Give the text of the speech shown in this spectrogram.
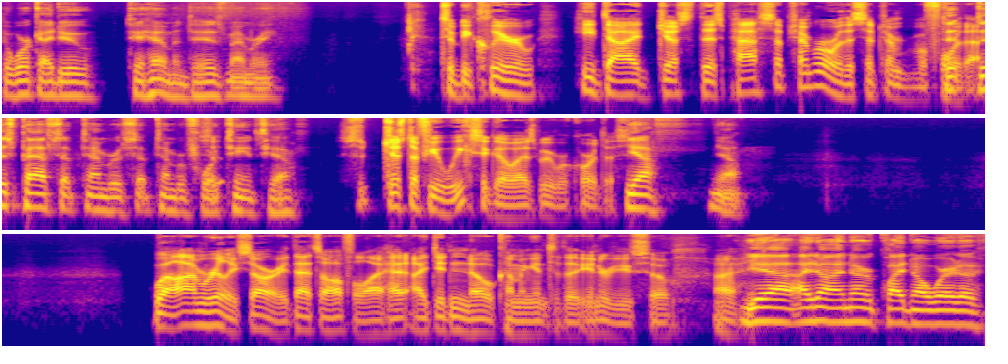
the work I do to him and to his memory. To be clear, he died just this past September or the September before Th- that? This past September, September 14th, so, yeah. So just a few weeks ago as we record this. Yeah, yeah. Well, I'm really sorry. That's awful. I had I didn't know coming into the interview, so I... yeah, I don't. I never quite know where to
